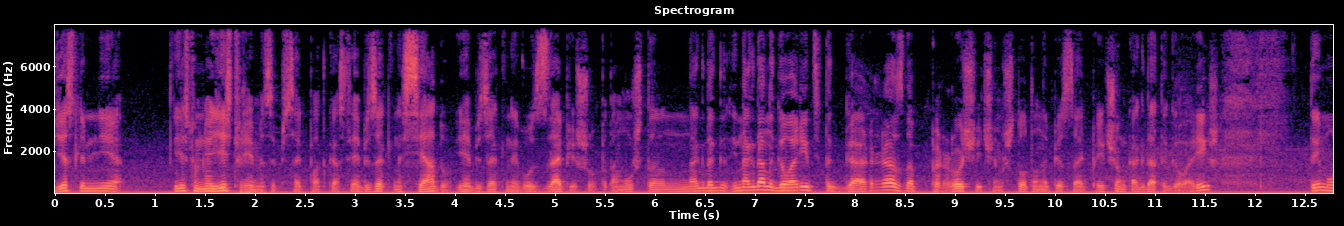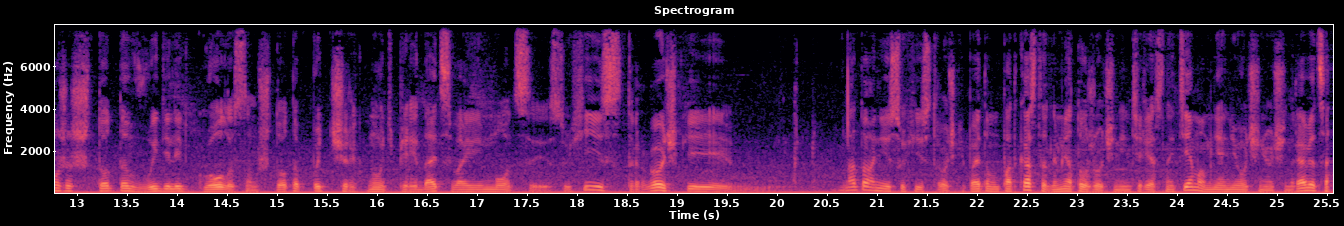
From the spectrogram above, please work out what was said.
Если мне если у меня есть время записать подкаст, я обязательно сяду и обязательно его запишу, потому что иногда, иногда наговорить это гораздо проще, чем что-то написать. Причем, когда ты говоришь, ты можешь что-то выделить голосом, что-то подчеркнуть, передать свои эмоции. Сухие строчки, на то они и сухие строчки. Поэтому подкасты для меня тоже очень интересная тема, мне они очень-очень нравятся.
